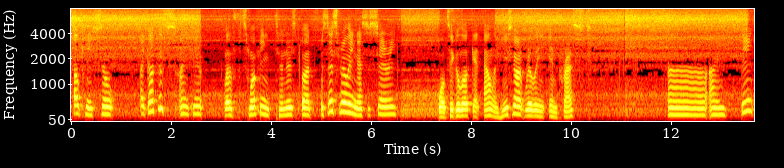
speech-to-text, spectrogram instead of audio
Okay, so I got this idea of swapping tenders, but was this really necessary? Well, take a look at Alan. He's not really impressed. Uh, I think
